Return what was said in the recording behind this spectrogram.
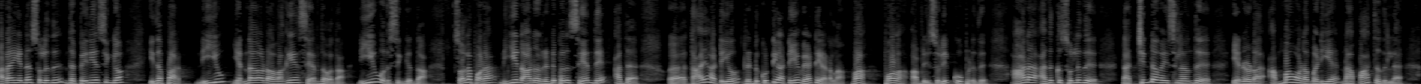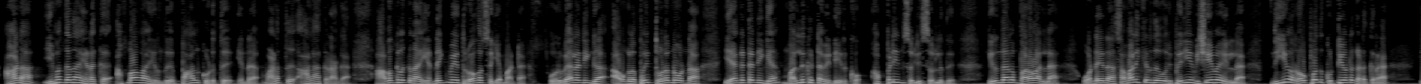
ஆனா என்ன சொல்லுது? இந்த பெரிய சிங்கம் இதை பார் நீயும் என்னோட வகையை சேர்ந்தவ தான் நீயும் ஒரு சிங்கம் தான் சொல்லப்போனால் நீயும் நானும் ரெண்டு பேரும் சேர்ந்தே அந்த தாயாட்டையும் ரெண்டு குட்டி ஆட்டையும் வேட்டையாடலாம். வா போலாம் அப்படின்னு சொல்லி கூப்பிடுது. ஆனால் அதுக்கு சொல்லுது நான் சின்ன வயசுலேருந்து என்னோட அம்மாவோட மடியை நான் பார்த்ததில்ல. ஆனால் இவங்க தான் எனக்கு அம்மாவாக இருந்து பால் கொடுத்து என்னை வளர்த்து ஆளாக்குனாங்க. அவங்களுக்கு நான் என்னைக்குமே துரோகம் செய்ய மாட்டேன். ஒருவேளை நீங்கள் அவங்கள போய் தொடணும்னா என்கிட்ட நீங்கள் மல்லு கட்ட வேண்டி இருக்கும் அப்படின்னு சொல்லி சொல்லுது. இருந்தாலும் பரவாயில்ல உன்னை நான் சமாளிக்கிறது ஒரு பெரிய விஷயமே இல்லை. நீயும் ரோப்பது குட்டியோட கிடக்குற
